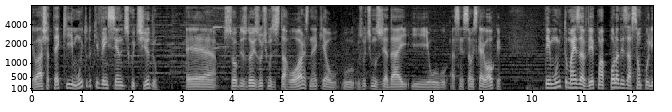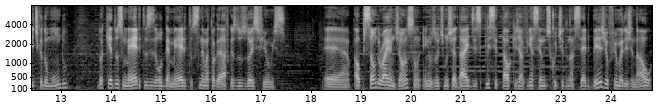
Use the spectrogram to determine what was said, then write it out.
Eu acho até que muito do que vem sendo discutido é, sobre os dois últimos Star Wars, né, que é o, o, os últimos Jedi e o Ascensão Skywalker, tem muito mais a ver com a polarização política do mundo do que dos méritos ou deméritos cinematográficos dos dois filmes. É, a opção do Ryan Johnson em Os Últimos Jedi de explicitar o que já vinha sendo discutido na série desde o filme original,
